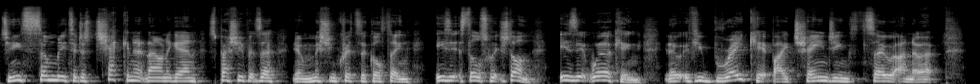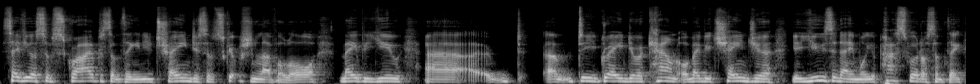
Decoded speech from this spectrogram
So you need somebody to just check in it now and again, especially if it's a you know mission critical thing. Is it still switched on? Is it working? You know, if you break it by changing, so I know, say if you're subscribed to something and you change your subscription level, or maybe you uh, um, degrade your account or maybe change your, your username or your password or something,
